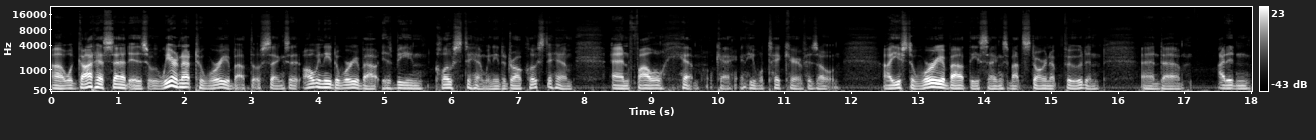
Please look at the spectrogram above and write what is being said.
uh, what God has said is we are not to worry about those things. All we need to worry about is being close to Him. We need to draw close to Him and follow Him, okay? And He will take care of His own. I used to worry about these things, about storing up food, and and uh, I didn't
